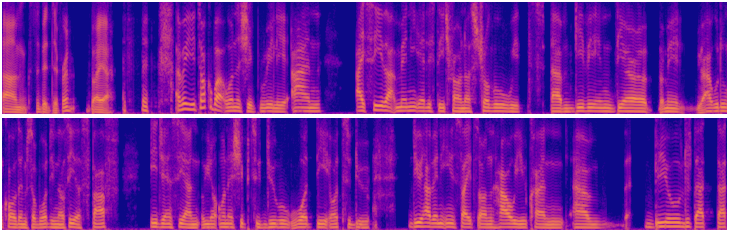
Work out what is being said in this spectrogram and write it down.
um it's a bit different but yeah. I mean you talk about ownership really and i see that many early stage founders struggle with um giving their i mean i wouldn't call them subordinate i'll say a staff agency and you know ownership to do what they ought to do. Do you have any insights on how you can um build that that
